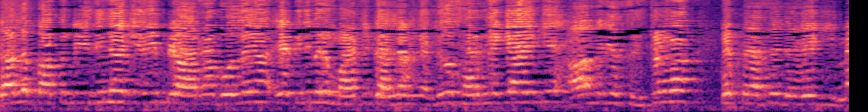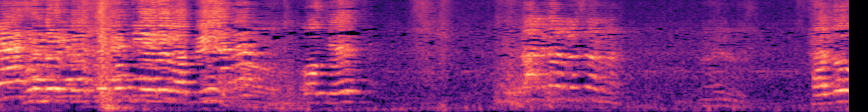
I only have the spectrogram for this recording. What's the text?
ਗੱਲ ਬਦਤਮੀਜ਼ੀ ਨੇ ਜਿਹਦੀ ਪਿਆਰ ਨਾਲ ਬੋਲਦੇ ਆ। ਇੱਕ ਦੀ ਮੇਰੇ ਮਨ 'ਚ ਗੱਲ ਨਹੀਂ ਆ। ਜਦੋਂ ਸਰ ਨੇ ਕਿਹਾ ਕਿ ਆ ਮੇਰੀ ਅਸਿਸਟੈਂਟ ਵਾ ਤੇ ਪੈਸੇ ਦੇਵੇਗੀ। ਹੁਣ ਮੇਰੇ ਪੈਸੇ ਕਿਉਂ ਦੇ ਰਹੇ ਵਾਪੀ ਓਕੇ ਗੱਲ ਕਰ ਲਓ ਸਾਨੂੰ। ਹੈਲੋ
